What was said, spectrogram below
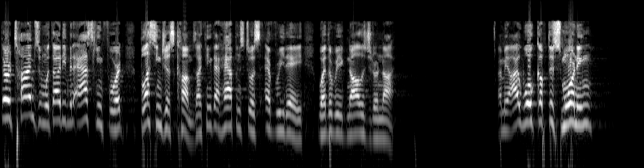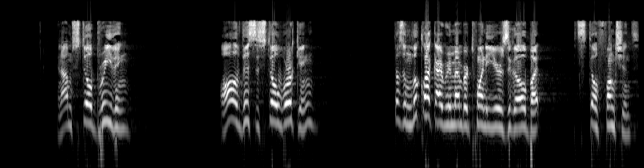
There are times when without even asking for it, blessing just comes. I think that happens to us every day, whether we acknowledge it or not. I mean, I woke up this morning and I'm still breathing. All of this is still working. Doesn't look like I remember 20 years ago, but it still functions.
